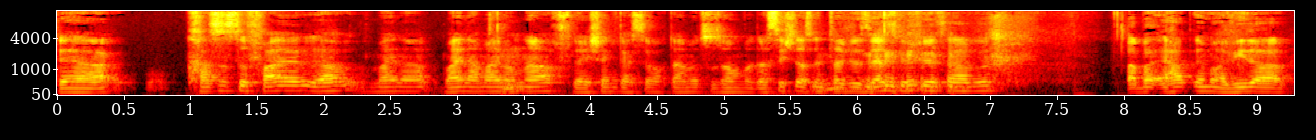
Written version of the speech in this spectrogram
der krasseste Fall, ja, meiner, meiner Meinung mhm. nach. Vielleicht hängt das ja auch damit zusammen, dass ich das Interview selbst geführt habe. Aber er hat immer wieder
